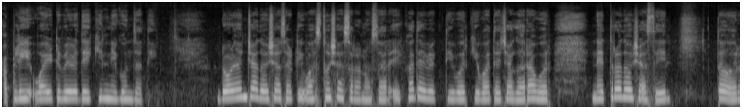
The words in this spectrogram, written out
आपली वाईट वेळ देखील निघून जाते. डोळ्यांच्या दोषासाठी वास्तुशास्त्रानुसार एखाद्या व्यक्तीवर किंवा त्याच्या घरावर नेत्रदोष असेल तर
